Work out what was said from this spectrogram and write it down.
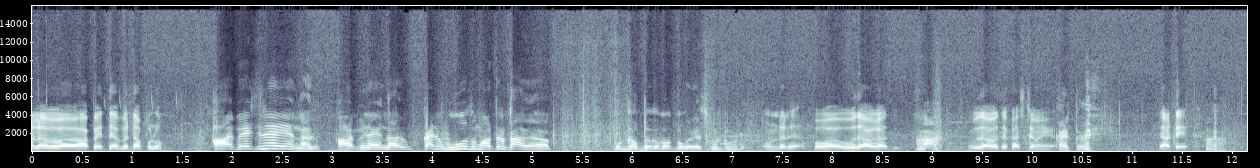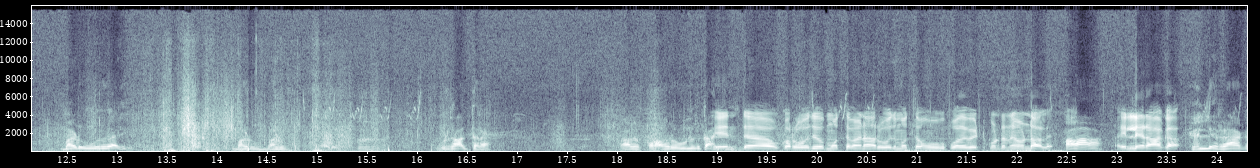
ఒకవేళ ఆపైతే డప్పులు? ఆపేసినా ఏం కాదు. ఆపినా ఏం కాదు. కానీ ఊదు మాత్రం గబ్బ గబ్బ పొగలు వేసుకుంటున్నాడు ఉండలే పో ఊదాగదు ఊదాగితే కష్టమే. కరెక్టే అటే. మడు ఊదు కాదు. మడు మడు. ఇప్పుడు కాలుతారా? వాళ్ళ పవర్ ఉన్నది ఎంత ఒక రోజు మొత్తమైనా ఆ రోజు మొత్తం ఊగు పొద పెట్టుకుంటూనే ఉండాలి. వెళ్ళే రాక. వెళ్ళి రాక.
